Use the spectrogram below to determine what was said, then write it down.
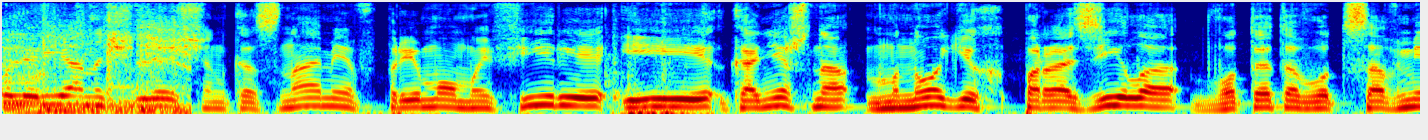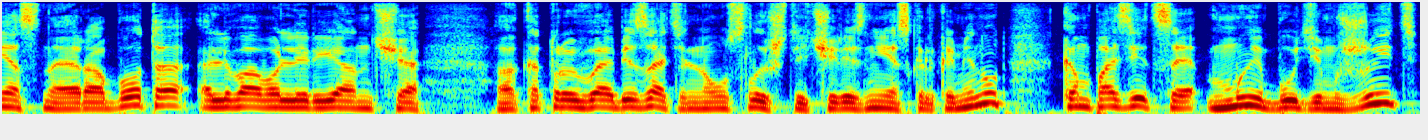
Валерьянович Лещенко с нами в прямом эфире. И, конечно, многих поразила вот эта вот совместная работа Льва Валерьяновича, э, которую вы обязательно услышите через несколько минут. Композиция «Мы будем жить»,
